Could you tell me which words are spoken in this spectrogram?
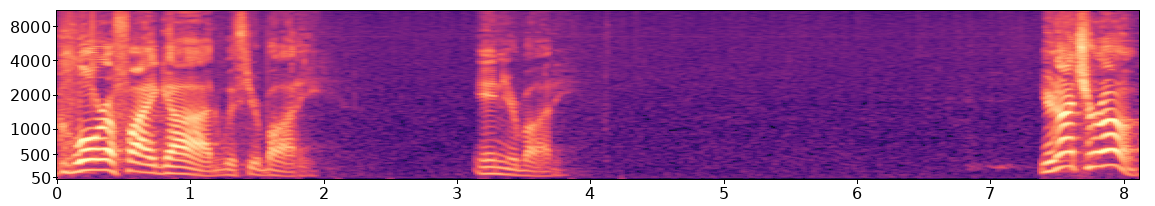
glorify God with your body, in your body. You're not your own.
